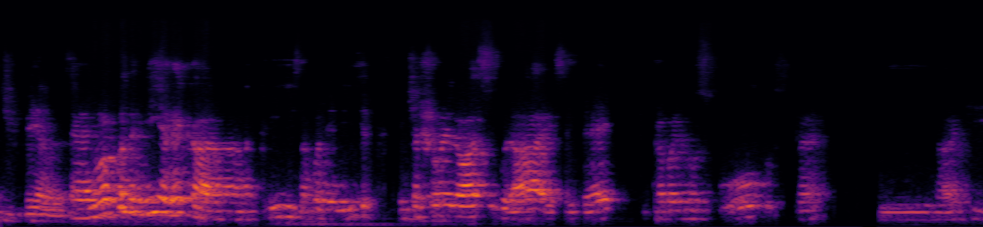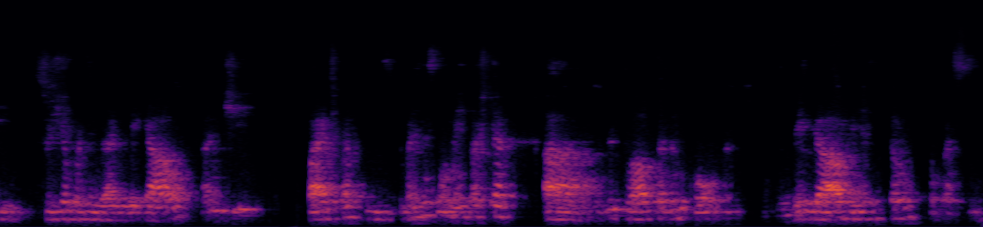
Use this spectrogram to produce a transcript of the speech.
de venda. É, numa pandemia, né, cara, na crise, na pandemia, a gente achou melhor segurar essa ideia, trabalhando aos poucos, né? E na hora que surgiu a oportunidade legal, a gente parte para física. Mas nesse momento, acho que a, a virtual está dando conta. Legal mesmo, então, vamos para cima.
